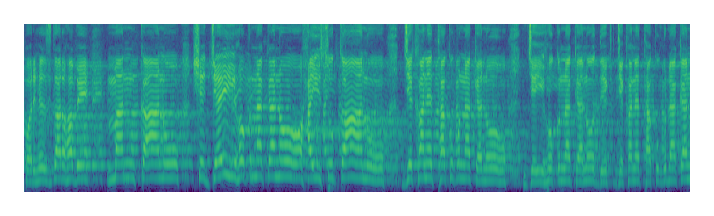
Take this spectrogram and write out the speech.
পরহেজগার হবে, মান কানু, সে যেই হোক না কেন, হাইসু কানু, যেখানে থাকুক না কেন, যেই হোক না কেন, দেখ, যেখানে থাকুক না কেন,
